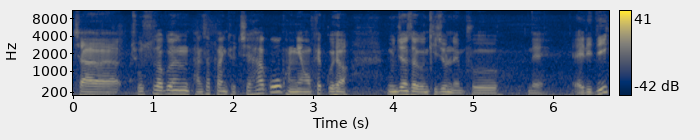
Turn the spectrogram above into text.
자, 조수석은 반사판 교체하고 광량업 했고요. 운전석은 기존 램프 네, LED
